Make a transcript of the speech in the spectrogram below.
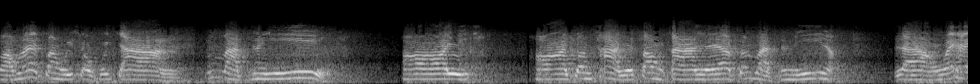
บอกไม่ต้องวิตกวิจารณ์สมบัตินี้คอยคอยต้นข้าจะต้องการแล้วสมบัตินี้เนี่ยลางไว้ให้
